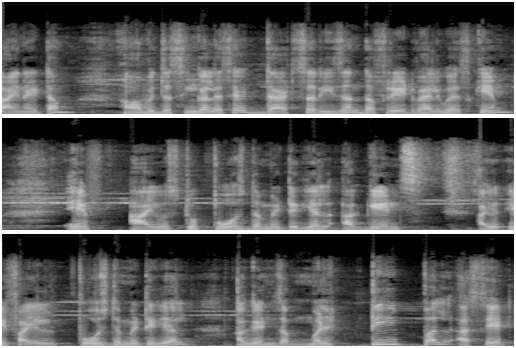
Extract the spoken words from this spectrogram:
line item uh, with the single asset that's the reason the freight value has came. If i used to post the material against I, if i will post the material against the multiple asset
